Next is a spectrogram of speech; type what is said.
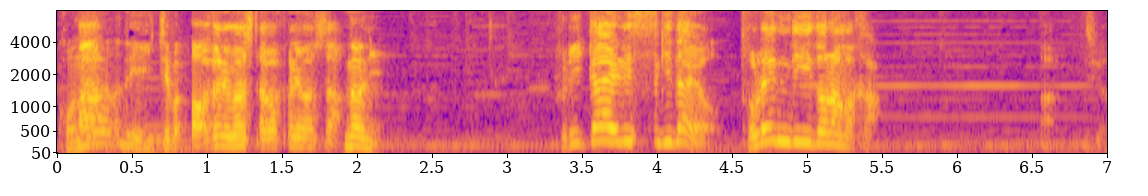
この世で一番あわかりました、わかりました。何？振り返りすぎだよ。トレンディードラマか。あ、違う。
